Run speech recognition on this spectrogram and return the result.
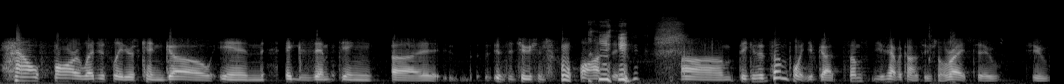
how far legislators can go in exempting uh, institutions from lawsuits, um, because at some point you've got some you have a constitutional right to to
